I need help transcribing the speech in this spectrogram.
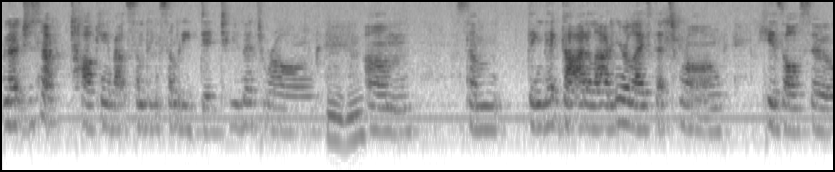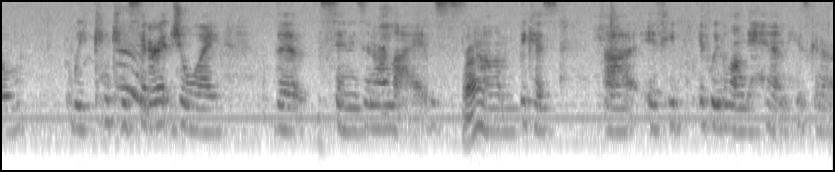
we're not just not talking about something somebody did to you that's wrong, mm-hmm. um, something that God allowed in your life that's wrong. He is also we can consider it joy the sins in our lives. Right. Um, because uh, if he if we belong to Him, He's gonna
